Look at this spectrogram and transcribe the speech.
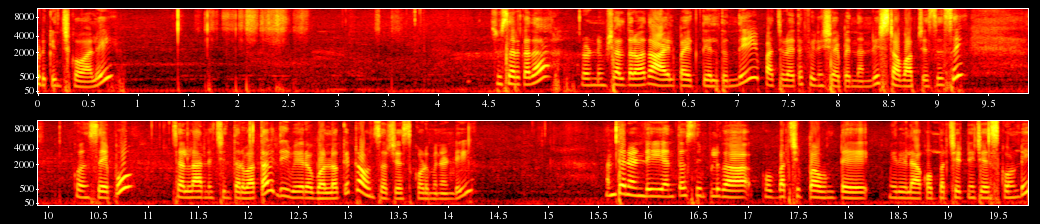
ఉడికించుకోవాలి. చూసారు కదా రెండు నిమిషాల తర్వాత ఆయిల్ పైకి తేలుతుంది. పచ్చడి అయితే ఫినిష్ అయిపోయిందండి. స్టవ్ ఆఫ్ చేసేసి కొంతసేపు చల్లారనిచ్చిన తర్వాత ఇది వేరే బౌల్లోకి ట్రాన్స్ఫర్ చేసుకోవడమేనండి. అంతేనండి ఎంతో సింపుల్గా కొబ్బరి చిప్ప ఉంటే మీరు ఇలా కొబ్బరి చట్నీ చేసుకోండి.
